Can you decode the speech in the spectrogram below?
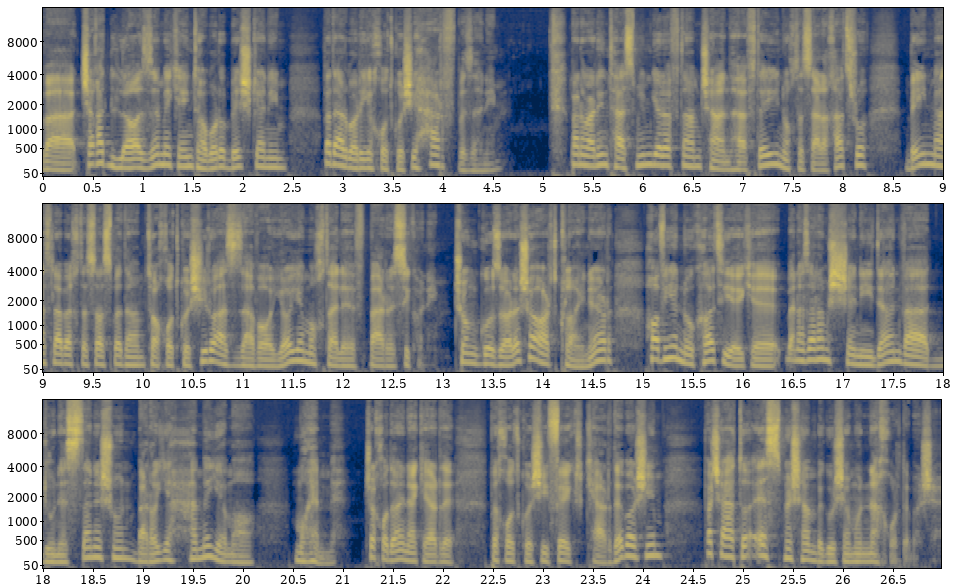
و چقدر لازمه که این تابو رو بشکنیم و درباره خودکشی حرف بزنیم. بنابراین تصمیم گرفتم چند هفته ای نقطه سرخط رو به این مطلب اختصاص بدم تا خودکشی رو از زوایای مختلف بررسی کنیم چون گزارش آرت کلاینر حاوی نکاتیه که به نظرم شنیدن و دونستنشون برای همه ما مهمه چه خدای نکرده به خودکشی فکر کرده باشیم و چه حتی اسمش هم به گوشمون نخورده باشه.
